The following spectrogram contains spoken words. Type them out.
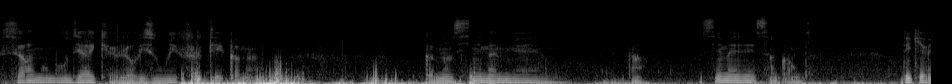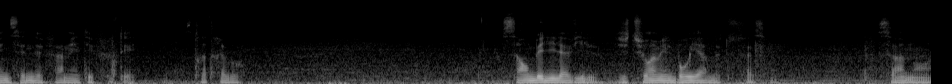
C'est vraiment bon, on dirait que l'horizon est flotté comme, comme dans le cinéma muet, enfin, au cinéma des années 50. Dès qu'il y avait une scène de femme, elle était flottée. C'est très très beau. Ça embellit la ville. J'ai toujours aimé le brouillard de toute façon. C'est vraiment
